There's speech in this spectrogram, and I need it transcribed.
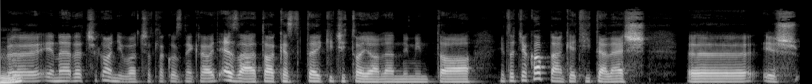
Mm. Ö, én erre csak annyival csatlakoznék rá, hogy ezáltal kezdett egy kicsit olyan lenni, mint a, mint hogyha kapnánk egy hiteles ö, és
